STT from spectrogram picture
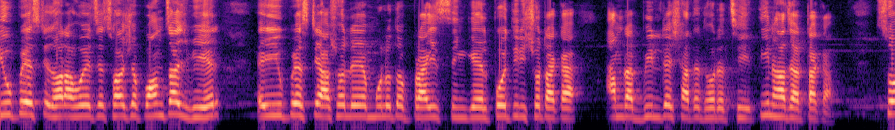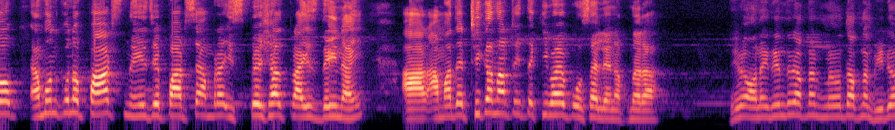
ইউপিএসটি ধরা হয়েছে ছয়শো পঞ্চাশ ভিয়ের এই ইউপিএসটি আসলে মূলত প্রাইস সিঙ্গেল পঁয়ত্রিশশো টাকা। আমরা বিল্ডের সাথে ধরেছি তিন হাজার টাকা। সো এমন কোনো পার্টস নেই যে পার্টসে আমরা স্পেশাল প্রাইস দেই নাই। আর আমাদের ঠিকানাটিতে কীভাবে পৌঁছাইলেন আপনারা? ভাই অনেকদিন ধরে আপনার মূলত আপনার ভিডিও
